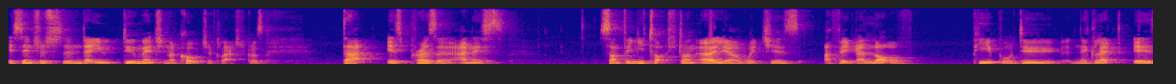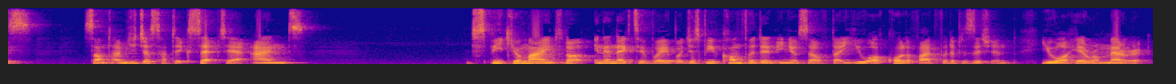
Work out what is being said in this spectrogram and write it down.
it's interesting that you do mention a culture clash because that is present and it's something you touched on earlier, which is I think a lot of people do neglect is sometimes you just have to accept it and speak your mind, not in a negative way, but just be confident in yourself that you are qualified for the position, you are here on merit,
